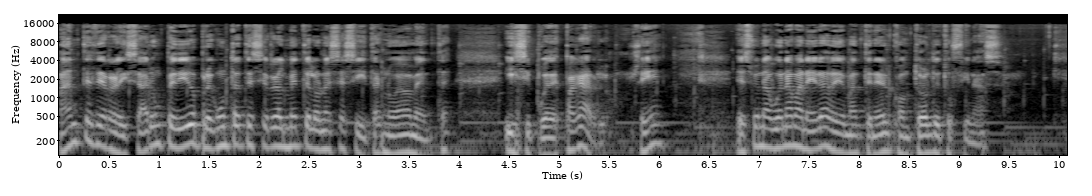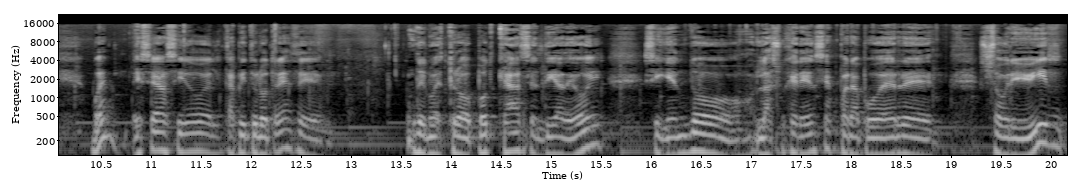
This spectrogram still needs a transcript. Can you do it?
Antes de realizar un pedido, pregúntate si realmente lo necesitas nuevamente y si puedes pagarlo, ¿sí? Es una buena manera de mantener el control de tus finanzas. Bueno, ese ha sido el capítulo 3 de de nuestro podcast el día de hoy, siguiendo las sugerencias para poder eh, sobrevivir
